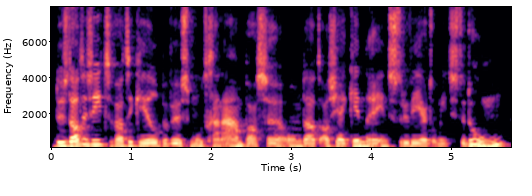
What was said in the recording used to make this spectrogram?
Dus dat is iets wat ik heel bewust moet gaan aanpassen. Omdat als jij kinderen instrueert om iets te doen,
